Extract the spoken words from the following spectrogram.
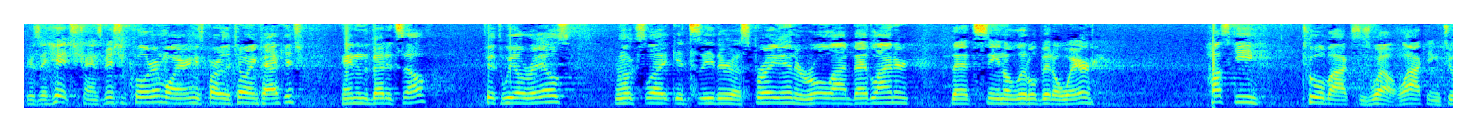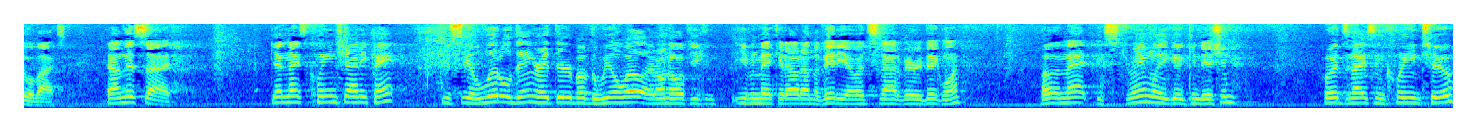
There's a hitch, transmission cooler and wiring as part of the towing package. And in the bed itself, fifth wheel rails. It looks like it's either a spray-in or roll-on bed liner that's seen a little bit of wear. Husky toolbox as well, locking toolbox. Down this side, get nice clean shiny paint. You see a little ding right there above the wheel well. I don't know if you can even make it out on the video. It's not a very big one. Other than that, extremely good condition. Hood's nice and clean too.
